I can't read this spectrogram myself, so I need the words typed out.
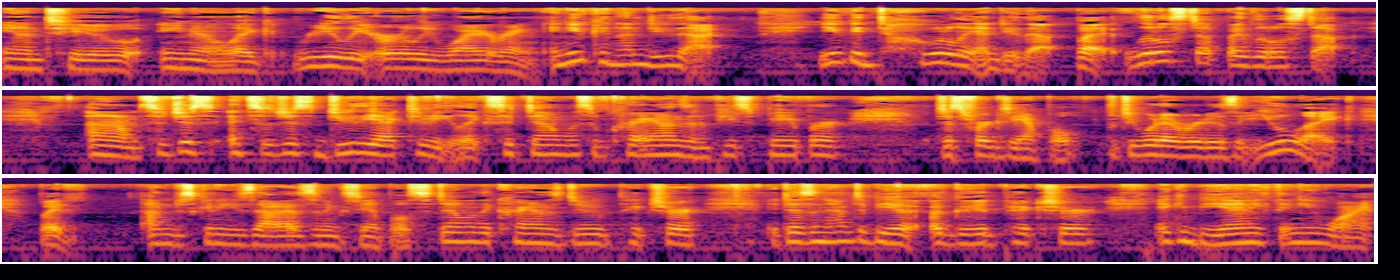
and to, you know, like really early wiring. And you can undo that you can totally undo that, but little step by little step. Um, so just and so just do the activity, like sit down with some crayons and a piece of paper, just for example, do whatever it is that you like. But I'm just going to use that as an example. Sit down with the crayons, do a picture. It doesn't have to be a, a, good picture. It can be anything you want.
